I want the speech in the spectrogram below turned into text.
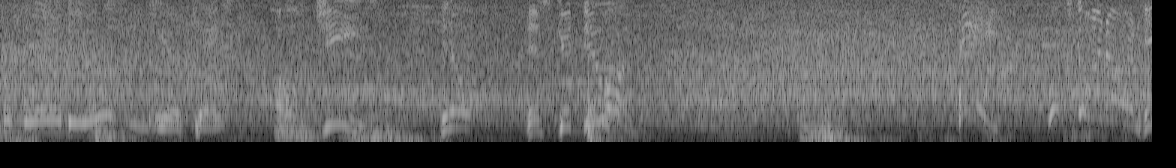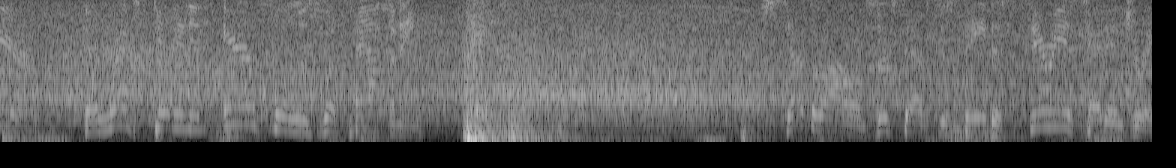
from Randy Orton here, King? Oh, geez. You know, this could do it. Hey, what's going on here? The ref's getting an earful is what's happening. Seth Rollins looks to have sustained a serious head injury.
